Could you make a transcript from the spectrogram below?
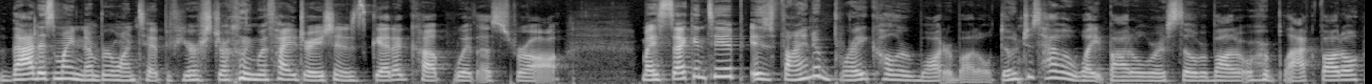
That is my number one tip if you're struggling with hydration is get a cup with a straw. My second tip is find a bright colored water bottle. Don't just have a white bottle or a silver bottle or a black bottle.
